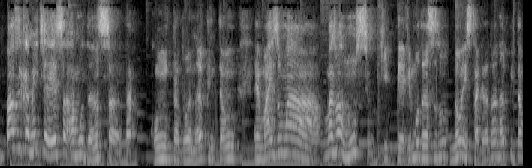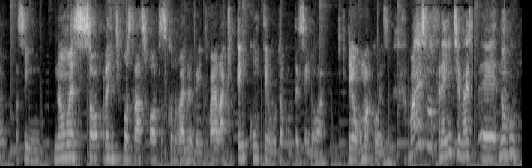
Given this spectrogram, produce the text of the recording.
Basicamente é essa a mudança da conta do OneUp, então é mais uma mais um anúncio que teve mudanças no, Instagram do OneUp, então assim, não é só pra gente postar as fotos quando vai no evento, vai lá que tem conteúdo acontecendo lá, tem alguma coisa. Mais pra frente, mais, é, não vou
